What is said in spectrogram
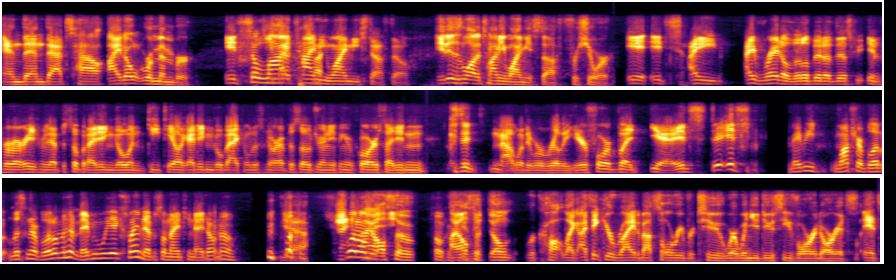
and then that's how I don't remember. It's a lot might- of timey wimey stuff, though. It is a lot of timey-wimey stuff for sure. It, it's I. I read a little bit of this in preparation for the episode, but I didn't go in detail. Like I didn't go back and listen to our episodes or anything. Of course, I didn't because it's not what they were really here for. But yeah, it's it's maybe watch our blood, listen to our blood. Maybe we explain episode nineteen. I don't know. Yeah. Blood I Omen- also So I also don't recall. Like, I think you're right about Soul Reaver 2, where when you do see Vorador, it's it's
